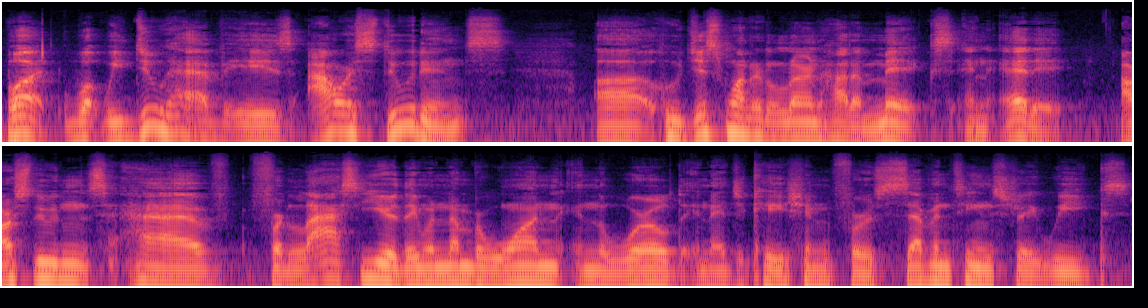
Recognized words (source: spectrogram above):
But what we do have is our students uh, who just wanted to learn how to mix and edit. Our students have, for last year, they were number one in the world in education for 17 straight weeks.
